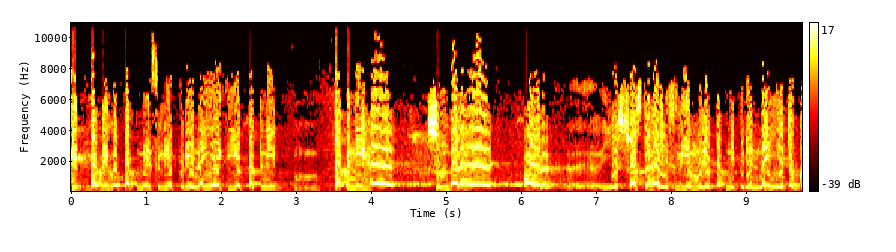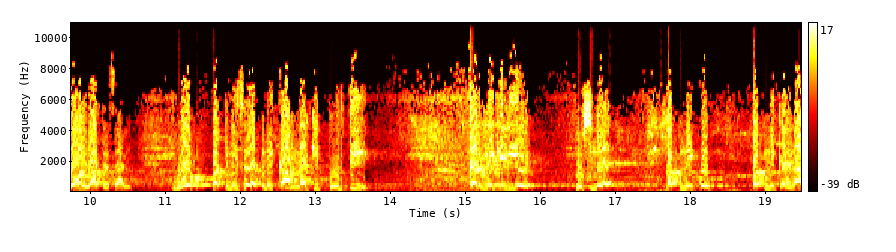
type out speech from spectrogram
कि पति को पत्नी इसलिए प्रिय नहीं है कि ये पत्नी पत्नी है, सुंदर है और ये स्वस्थ है, इसलिए मुझे पत्नी प्रिय। नहीं, ये तो गौण बातें सारी। वो पत्नी से अपनी कामना की पूर्ति करने के लिए उसने पत्नी को पत्नी कहना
